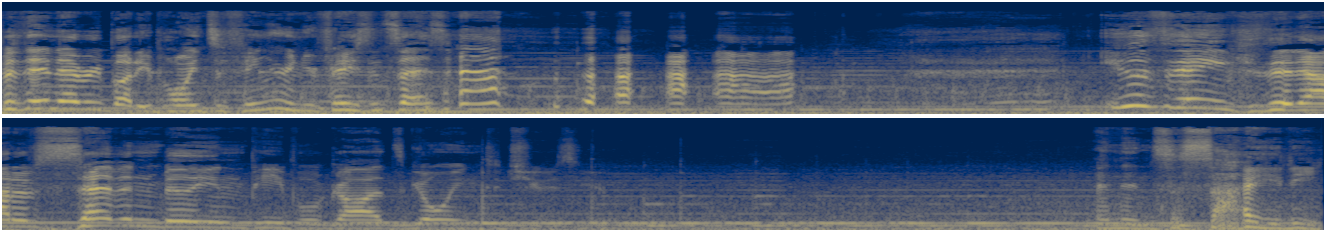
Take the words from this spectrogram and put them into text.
But then everybody points a finger in your face and says, You think that out of 7 billion people, God's going to choose you. And then society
